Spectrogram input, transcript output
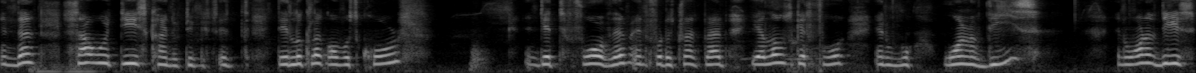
And then start with these kind of things. It, they look like almost cores. And get four of them. And for the transparent yellows get four. And one of these. And one of these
